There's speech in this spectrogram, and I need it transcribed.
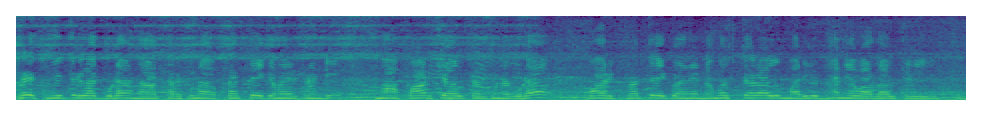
ప్రెస్ మిత్రులకు కూడా నా తరఫున ప్రత్యేకమైనటువంటి మా పాఠశాల తరఫున కూడా వారికి ప్రత్యేకమైన నమస్కారాలు మరియు ధన్యవాదాలు తెలియజేస్తున్నాను.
